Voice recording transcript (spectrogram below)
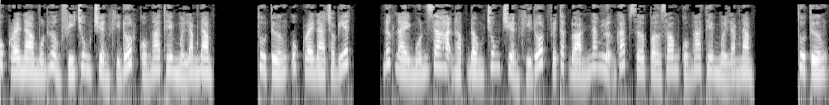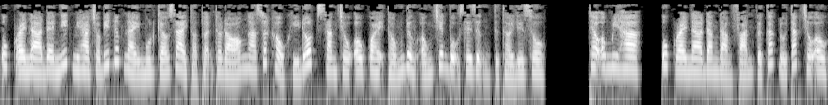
Ukraine muốn hưởng phí trung chuyển khí đốt của Nga thêm 15 năm. Thủ tướng Ukraine cho biết, nước này muốn gia hạn hợp đồng trung chuyển khí đốt với tập đoàn năng lượng Gazprom của Nga thêm 15 năm. Thủ tướng Ukraine Denis Miha cho biết nước này muốn kéo dài thỏa thuận theo đó Nga xuất khẩu khí đốt sang châu Âu qua hệ thống đường ống trên bộ xây dựng từ thời Liên Xô. Theo ông Miha, Ukraine đang đàm phán với các đối tác châu Âu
